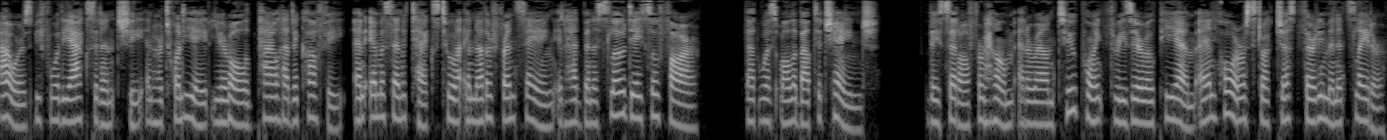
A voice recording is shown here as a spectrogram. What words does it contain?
Hours before the accident she and her 28-year-old pal had a coffee and Emma sent a text to another friend saying it had been a slow day so far. That was all about to change. They set off for home at around 2.30 p.m. and horror struck just 30 minutes later.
